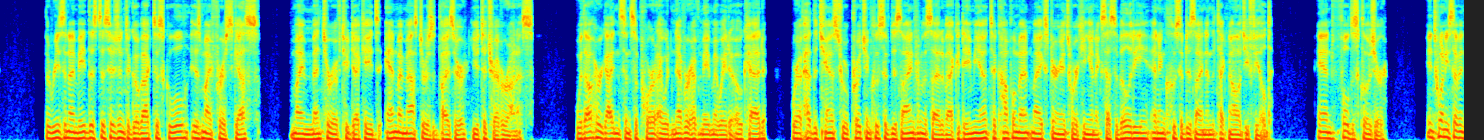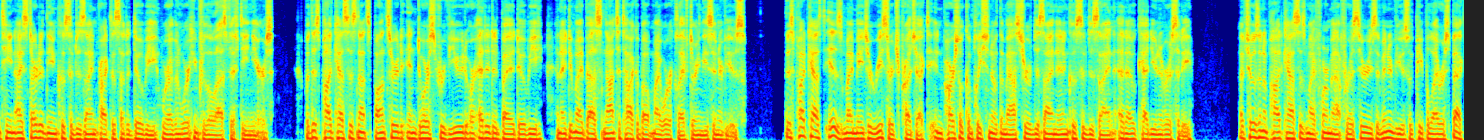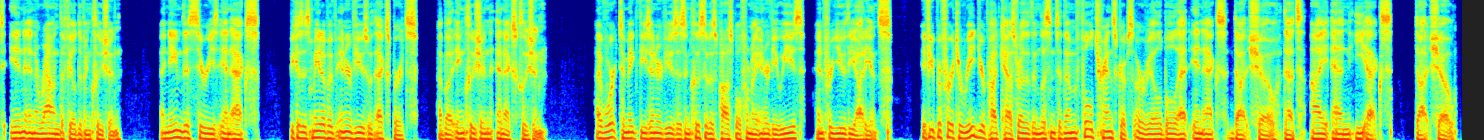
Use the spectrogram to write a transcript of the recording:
The reason I made this decision to go back to school is my first guest, my mentor of two decades, and my master's advisor, Jutta Treviranus. Without her guidance and support, I would never have made my way to OCAD, where I've had the chance to approach inclusive design from the side of academia to complement my experience working in accessibility and inclusive design in the technology field. And full disclosure, in 2017, I started the inclusive design practice at Adobe, where I've been working for the last 15 years. But this podcast is not sponsored, endorsed, reviewed, or edited by Adobe, and I do my best not to talk about my work life during these interviews. This podcast is my major research project in partial completion of the Master of Design and Inclusive Design at OCAD University. I've chosen a podcast as my format for a series of interviews with people I respect in and around the field of inclusion. I named this series InX because it's made up of interviews with experts about inclusion and exclusion. I've worked to make these interviews as inclusive as possible for my interviewees and for you, the audience. If you prefer to read your podcast rather than listen to them, full transcripts are available at inex.show. That's I N E X dot show.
